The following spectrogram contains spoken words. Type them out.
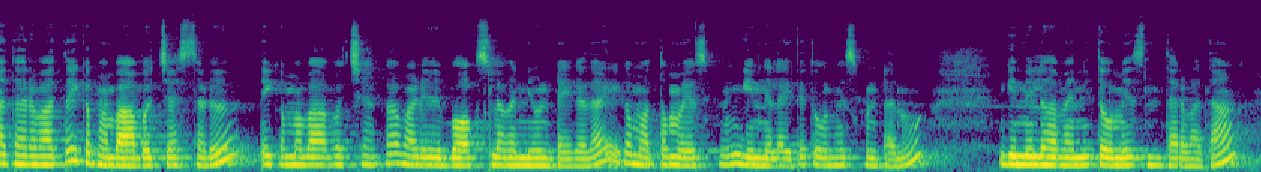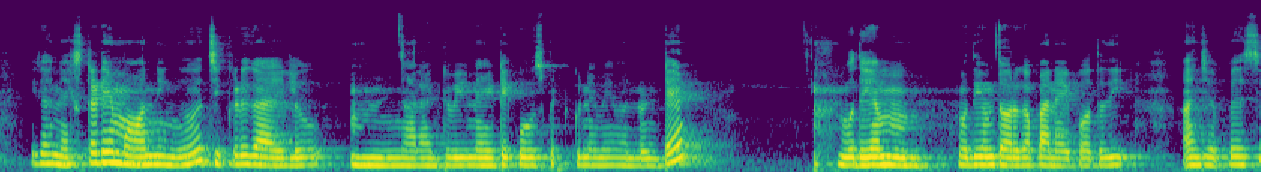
ఆ తర్వాత ఇక మా బాబు వచ్చేస్తాడు. ఇక మా బాబు వచ్చాక వాడి బాక్స్లు అవన్నీ ఉంటాయి కదా ఇక మొత్తం వేసుకుని గిన్నెలు అయితే తోమేసుకుంటాను. గిన్నెలు అవన్నీ తోమేసిన తర్వాత ఇక నెక్స్ట్ డే మార్నింగ్ చిక్కుడుగాయలు అలాంటివి నైట్ కోసి పెట్టుకునేవి ఏమన్నా ఉంటే ఉదయం ఉదయం త్వరగా పని అయిపోతుంది అని చెప్పేసి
